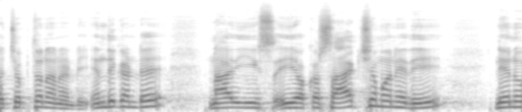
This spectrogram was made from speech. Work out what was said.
చెప్తున్నానండి. ఎందుకంటే నాది ఈ యొక్క సాక్ష్యం అనేది నేను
